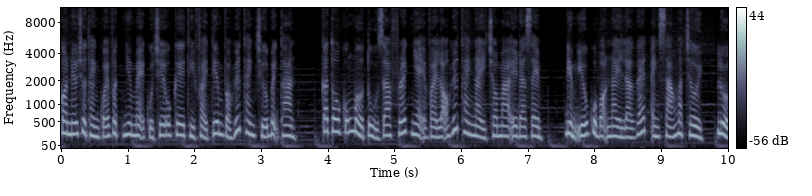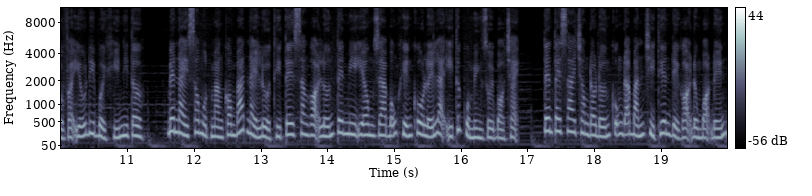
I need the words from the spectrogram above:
Còn nếu trở thành quái vật như mẹ của Cheoke thì phải tiêm vào huyết thanh chứa bệnh than. Kato cũng mở tủ ra freak nhẹ vài lọ huyết thanh này cho Maeda xem. Điểm yếu của bọn này là ghét ánh sáng mặt trời, lửa và yếu đi bởi khí nitơ. Bên này sau một màng combat này lửa thì Tê sang gọi lớn tên Mi Yong ra bỗng khiến cô lấy lại ý thức của mình rồi bỏ chạy. Tên tay sai trong đau đớn cũng đã bắn chỉ thiên để gọi đồng bọn đến.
